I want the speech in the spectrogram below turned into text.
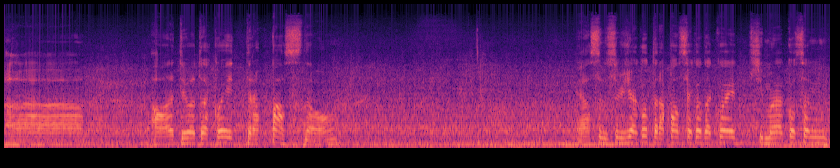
A, ale ty takový trapas, no. Já si myslím, že jako trapas jako takový přímo jako jsem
